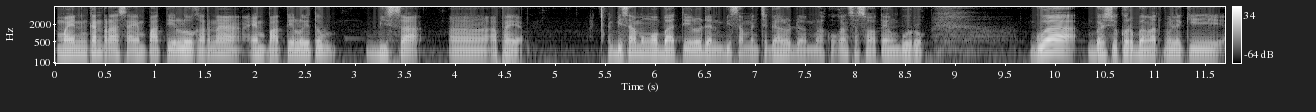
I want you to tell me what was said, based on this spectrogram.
mainkan rasa empati lu karena empati lu itu bisa uh, apa ya bisa mengobati lu dan bisa mencegah lu dalam melakukan sesuatu yang buruk. Gua bersyukur banget memiliki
